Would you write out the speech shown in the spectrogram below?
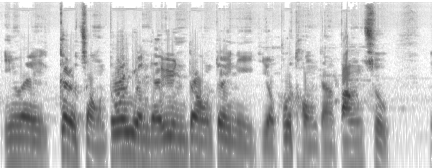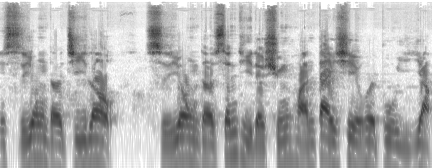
因为各种多元的运动对你有不同的帮助，你使用的肌肉、使用的身体的循环代谢会不一样，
